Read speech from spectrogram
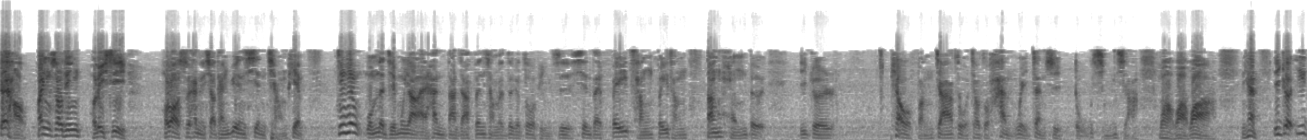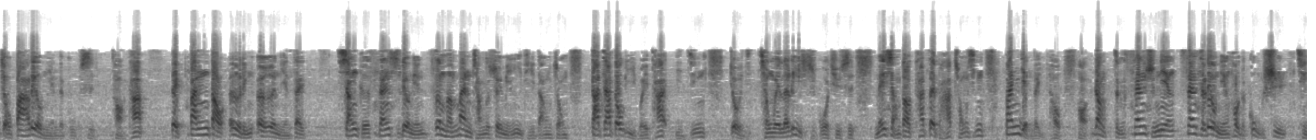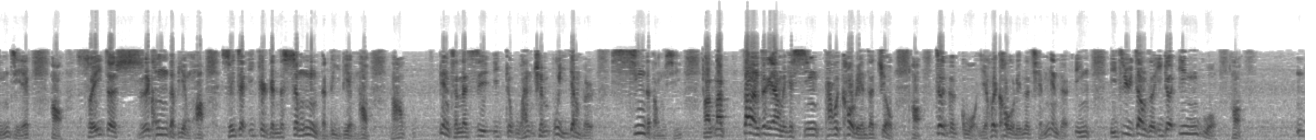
大家好，欢迎收听侯立戏侯老师和你笑谈院线强片。今天我们的节目要来和大家分享的这个作品是现在非常非常当红的一个票房佳作，叫做《捍卫战士独行侠》。哇哇哇！你看，一个一九八六年的故事，好，它被搬到二零二二年在。相隔三十六年这么漫长的睡眠议题当中，大家都以为他已经就已经成为了历史过去式，没想到他再把它重新扮演了以后，好让整个三十年、三十六年后的故事情节，好随着时空的变化，随着一个人的生命的历练，哈，然后。变成了是一个完全不一样的新的东西啊！那当然，这个样的一个心，它会扣连着旧，好，这个果也会扣连着前面的因，以至于这样子一个因果，好。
